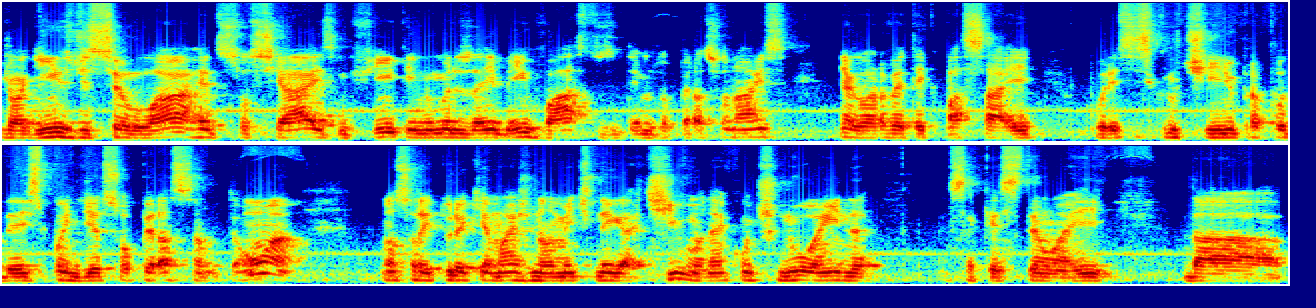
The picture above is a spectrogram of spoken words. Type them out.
joguinhos de celular, redes sociais, enfim, tem números aí bem vastos em termos operacionais e agora vai ter que passar aí por esse escrutínio para poder expandir a sua operação. Então, a nossa leitura aqui é marginalmente negativa, né? Continua ainda essa questão aí da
